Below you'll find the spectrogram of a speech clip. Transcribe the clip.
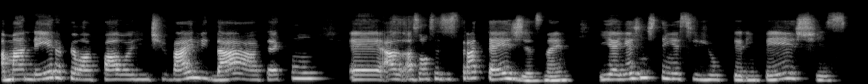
a maneira pela qual a gente vai lidar até com é, as nossas estratégias, né? E aí a gente tem esse Júpiter em peixes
